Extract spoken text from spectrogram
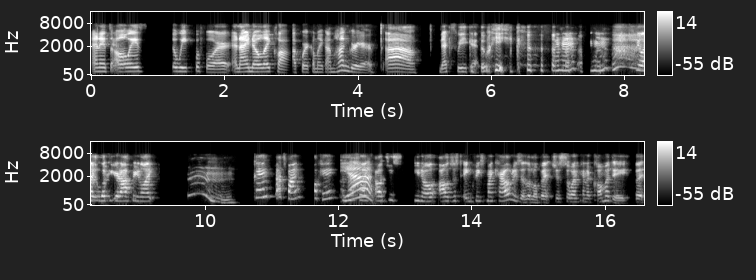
And it's yeah. always the week before. And I know like clockwork, I'm like, I'm hungrier. Ah, next week yeah. is the week. mm-hmm, mm-hmm. You like look at your app and you're like, hmm, okay, that's fine. Okay. And yeah. Like, I'll just, you know, I'll just increase my calories a little bit just so I can accommodate. But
